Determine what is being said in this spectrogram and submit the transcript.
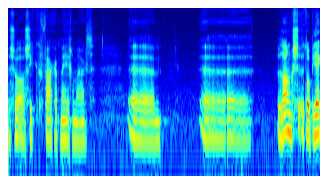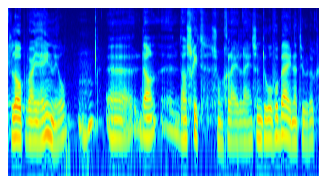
zoals ik vaak heb meegemaakt, ehm, langs het object lopen waar je heen wil, uh, dan, dan schiet zo'n geleidelijn zijn doel voorbij natuurlijk,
